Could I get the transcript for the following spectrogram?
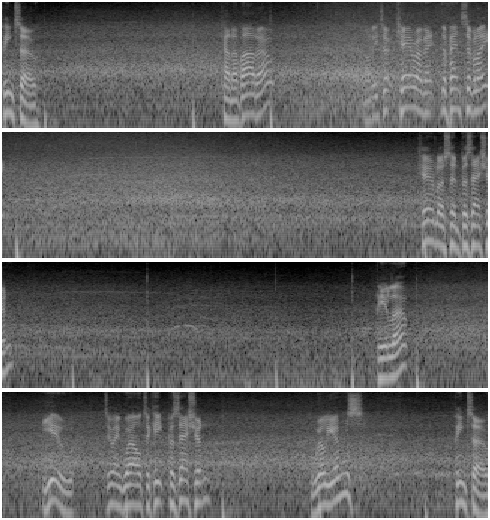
Pinto. Cannavaro. Well, he took care of it defensively. Careless in possession. Pirlo. you doing well to keep possession. Williams. Pinto.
